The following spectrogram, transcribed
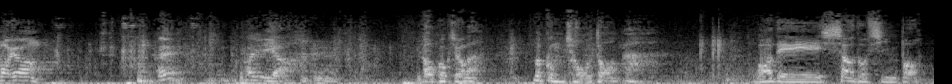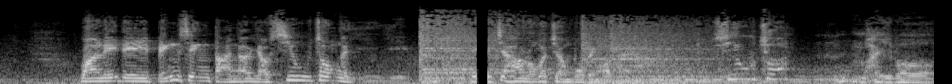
莫用，誒，哎呀，劉局长啊，乜咁錯當啊？我哋收到線報，話你哋秉性大雅有銷贓嘅嫌疑，你即刻攞個賬簿俾我睇下。銷贓？唔係喎，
